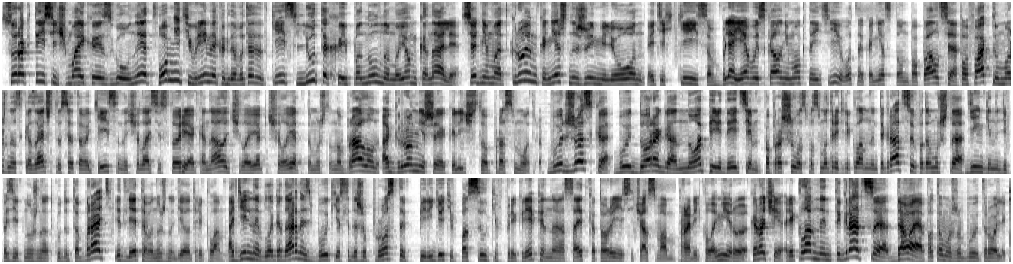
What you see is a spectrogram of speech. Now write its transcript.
40 тысяч MyCSGO.net. Помните время, когда вот этот кейс люто хайпанул на моем канале? Сегодня мы откроем, конечно же, миллион этих кейсов. Бля, я его искал, не мог найти, и вот наконец-то он попался. По факту можно сказать, что с этого кейса началась история канала Человек-Человек, потому что набрал он огромнейшее количество просмотров. Будет жестко, будет дорого, но перед этим попрошу вас посмотреть рекламную интеграцию, потому что деньги на депозит нужно откуда-то брать, и для этого нужно делать рекламу. Отдельная благодарность будет, если даже просто перейдете по ссылке в прикрепе на сайт, который я сейчас вам прорекламирую. Короче, рекламная интеграция, давай, а потом уже будет ролик.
